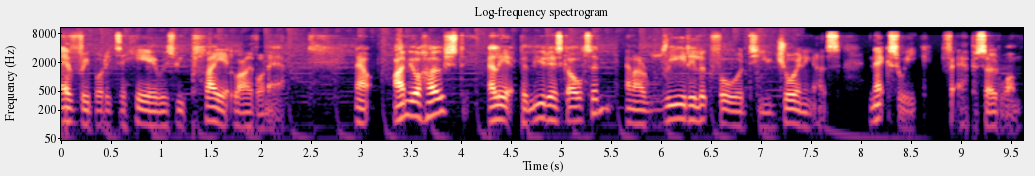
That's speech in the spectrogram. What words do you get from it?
everybody to hear as we play it live on air. I'm your host, Elliott Bermudez Galton, and I really look forward to you joining us next week for episode one.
